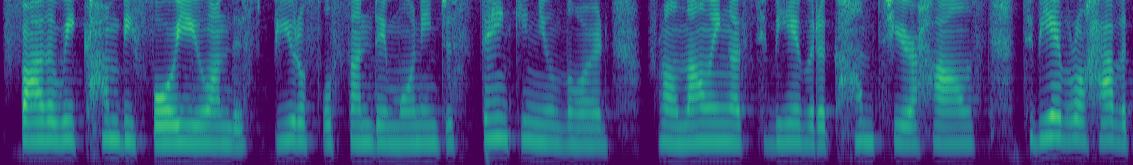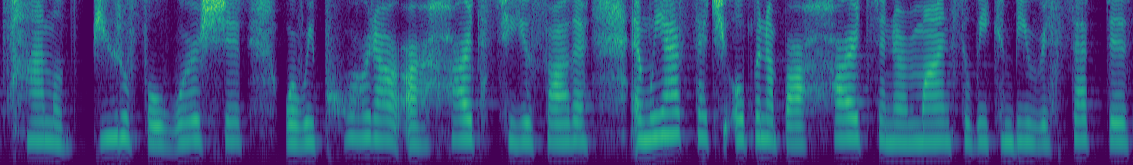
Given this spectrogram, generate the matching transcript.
Father, we come before you on this beautiful Sunday morning, just thanking you, Lord, for allowing us to be able to come to your house, to be able to have a time of beautiful worship where we poured out our hearts to you, Father. And we ask that you open up our hearts and our minds so we can be receptive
